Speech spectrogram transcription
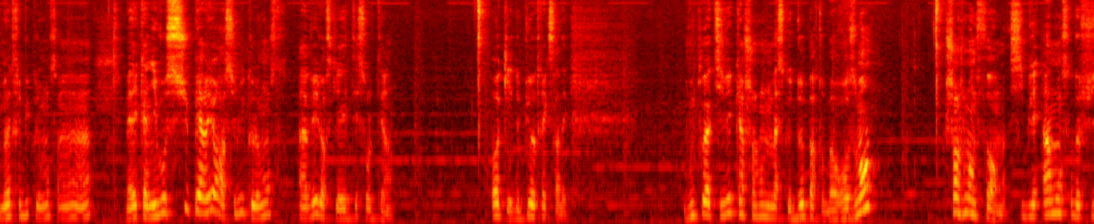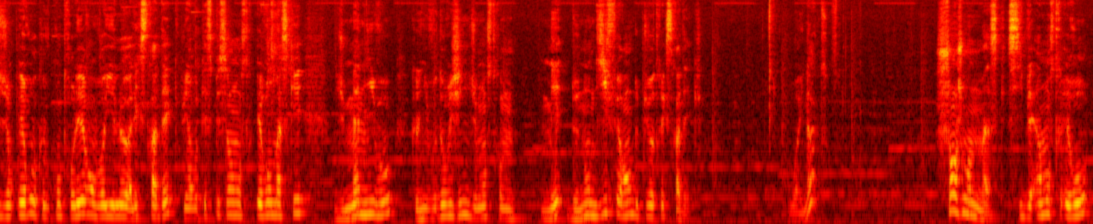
Même attribut que le monstre... Mais avec un niveau supérieur à celui que le monstre avait lorsqu'il était sur le terrain. Ok, depuis votre extra deck. Vous ne pouvez activer qu'un changement de masque 2 par tour. Bah, heureusement. Changement de forme. Ciblez un monstre de fusion héros que vous contrôlez, renvoyez-le à l'extra deck, puis invoquez spécialement un monstre héros masqué du même niveau que le niveau d'origine du monstre, mais de nom différent depuis votre extra deck. Why not? Changement de masque. Ciblez un monstre héros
